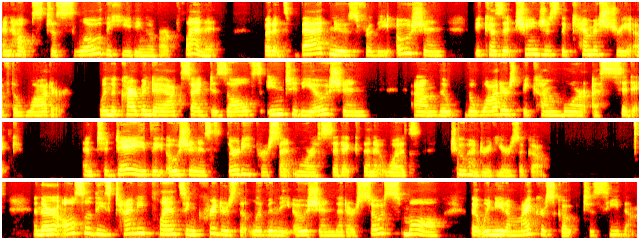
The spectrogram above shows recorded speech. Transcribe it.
and helps to slow the heating of our planet. But it's bad news for the ocean because it changes the chemistry of the water. When the carbon dioxide dissolves into the ocean, um, the, the waters become more acidic. And today, the ocean is 30% more acidic than it was 200 years ago. And there are also these tiny plants and critters that live in the ocean that are so small that we need a microscope to see them.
